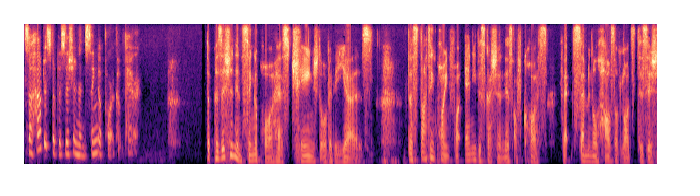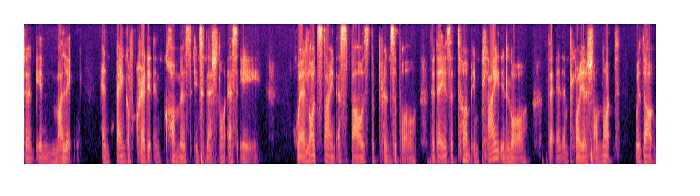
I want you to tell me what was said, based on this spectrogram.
So, how does the position in Singapore compare? The position in Singapore has changed over the years. The starting point for any discussion is, of course, that seminal House of Lords decision in Malik and Bank of Credit and Commerce International SA, where Lord Steyn espoused the principle that there is a term implied in law that an employer shall not, without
